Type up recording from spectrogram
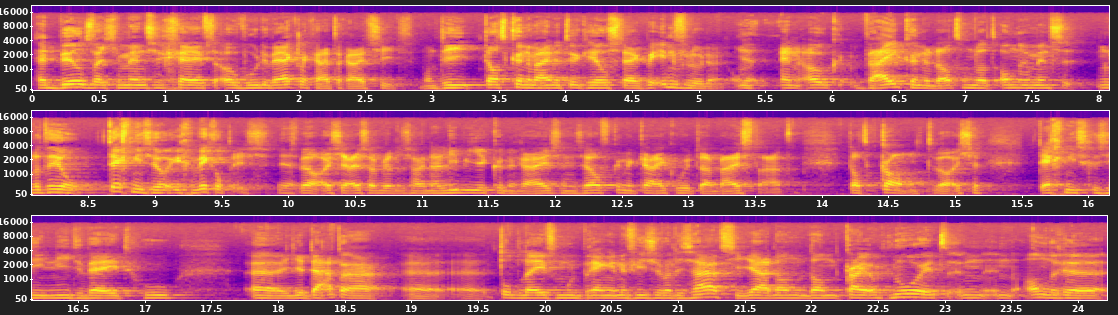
het beeld wat je mensen geeft over hoe de werkelijkheid eruit ziet. Want die, dat kunnen wij natuurlijk heel sterk beïnvloeden. En ook wij kunnen dat omdat andere mensen, omdat het heel technisch heel ingewikkeld is. Terwijl als jij zou willen, zou je naar Libië kunnen reizen en zelf kunnen kijken hoe het daarbij staat. Dat kan. Terwijl als je technisch gezien niet weet hoe uh, je data uh, tot leven moet brengen in een visualisatie, ja, dan, dan kan je ook nooit een, een andere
